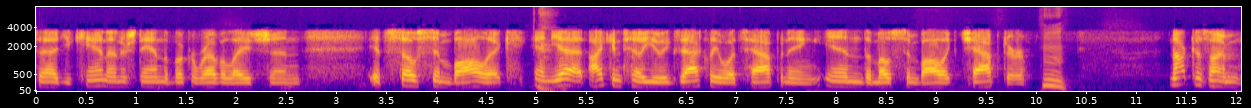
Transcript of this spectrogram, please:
said you can't understand the book of Revelation. It's so symbolic. And yet, I can tell you exactly what's happening in the most symbolic chapter. Hmm. Not because I'm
